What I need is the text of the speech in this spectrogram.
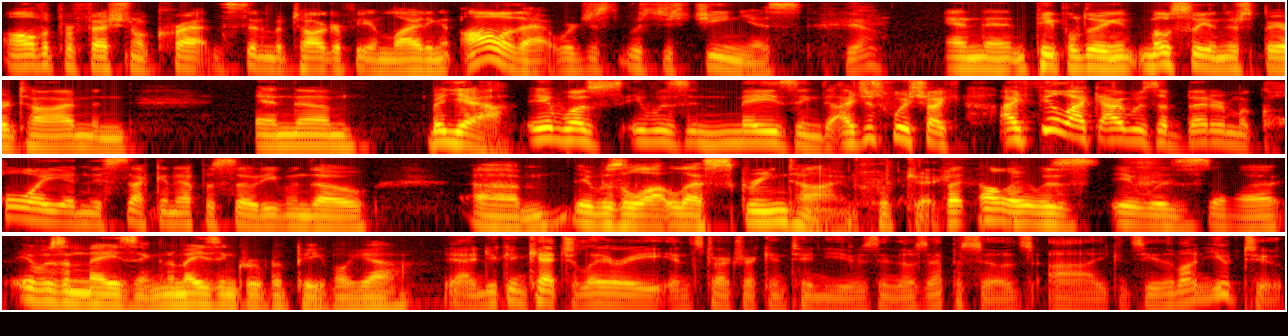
all the professional crap the cinematography and lighting and all of that were just was just genius Yeah. and then people doing it mostly in their spare time and and um but yeah it was it was amazing i just wish i i feel like i was a better mccoy in the second episode even though um it was a lot less screen time Okay. but oh it was it was uh it was amazing an amazing group of people yeah Yeah, and you can catch Larry in Star Trek Continues in those episodes. Uh, you can see them on YouTube.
